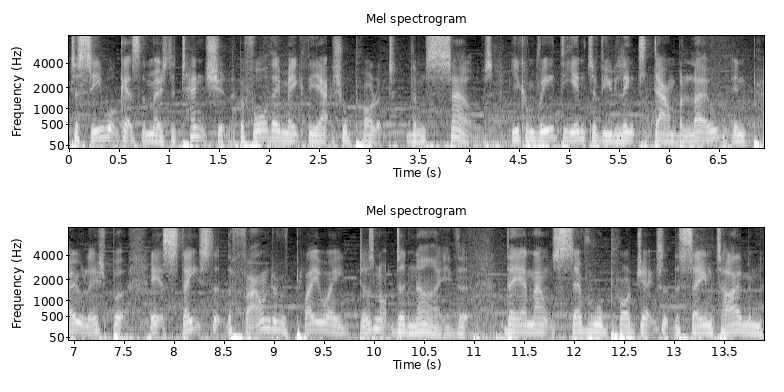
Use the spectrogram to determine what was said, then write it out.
to see what gets the most attention before they make the actual product themselves. You can read the interview linked down below in Polish, but it states that the founder of Playway does not deny that they announce several projects at the same time and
